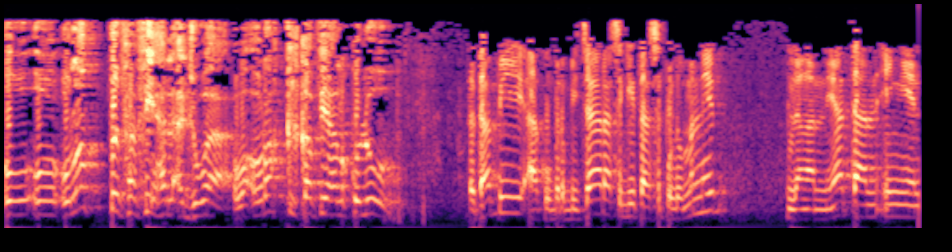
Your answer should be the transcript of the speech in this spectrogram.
أ- أ- ألطف فيها الأجواء وأرقق فيها القلوب Tetapi aku berbicara sekitar 10 menit dengan niatan ingin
